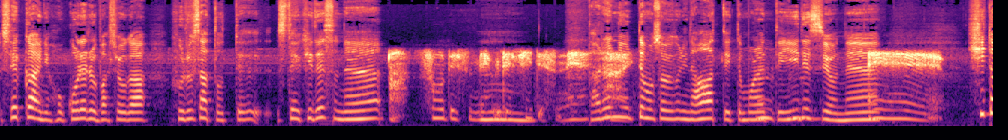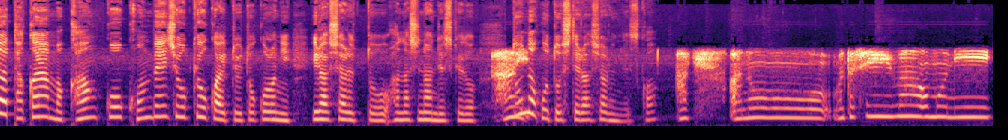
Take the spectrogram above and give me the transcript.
世界に誇れる場所がふるさとって素敵ですね。あそうですね、うん。嬉しいですね。誰に言ってもそういうふうになーって言ってもらえていいですよはい。ね。ええ。飛騨高山観光コンベンション協会というところにいらっしゃるとお話なんですけど、はい、どんなことをしてらっしゃるんですか？あのー私は主に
